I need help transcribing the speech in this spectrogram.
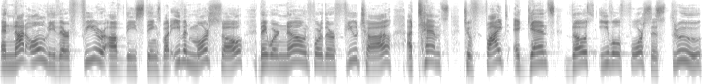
And not only their fear of these things, but even more so, they were known for their futile attempts to fight against those evil forces through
